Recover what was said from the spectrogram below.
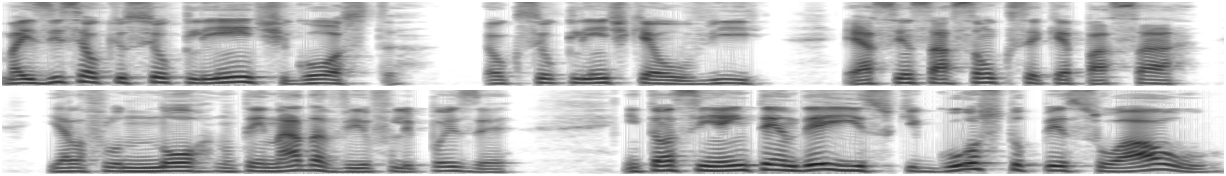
Mas isso é o que o seu cliente gosta, é o que o seu cliente quer ouvir, é a sensação que você quer passar. E ela falou, não, não tem nada a ver. Eu falei, pois é. Então, assim, é entender isso, que gosto pessoal,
